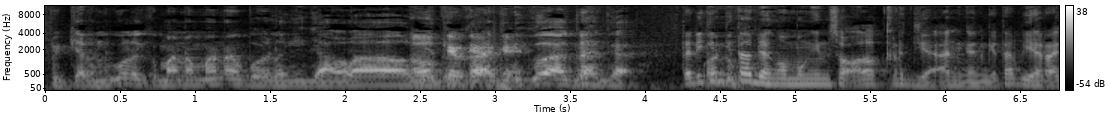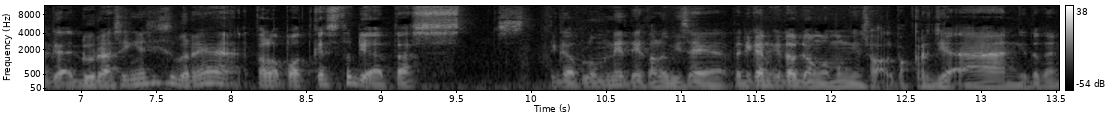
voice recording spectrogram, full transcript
pikiran gue lagi ke mana-mana boy lagi galau Oke, gitu oke, kan oke. jadi gue agak-agak Tadi kan kita udah ngomongin soal kerjaan kan. Kita biar agak durasinya sih sebenarnya kalau podcast tuh di atas 30 menit ya kalau bisa ya. Tadi kan kita udah ngomongin soal pekerjaan gitu kan.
